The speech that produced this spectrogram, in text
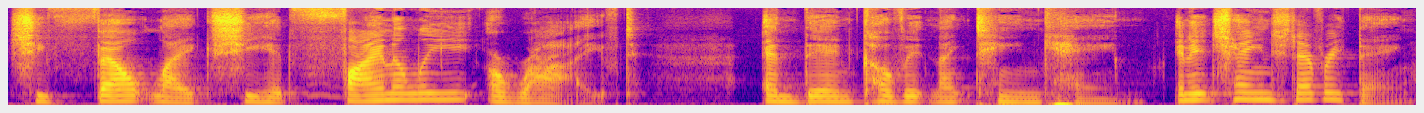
She felt like she had finally arrived. And then COVID 19 came and it changed everything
